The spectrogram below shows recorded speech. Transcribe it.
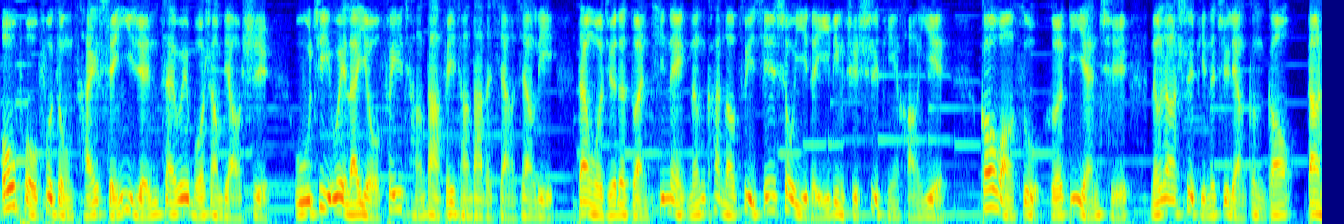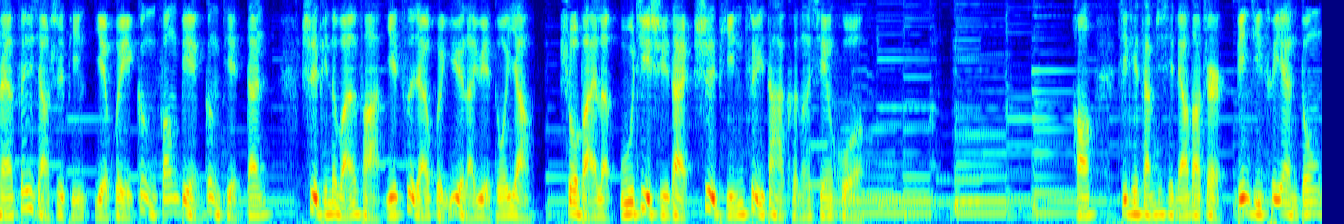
OPPO 副总裁沈义仁在微博上表示，5G 未来有非常大、非常大的想象力，但我觉得短期内能看到最先受益的一定是视频行业。高网速和低延迟能让视频的质量更高，当然分享视频也会更方便、更简单，视频的玩法也自然会越来越多样。说白了，五 G 时代视频最大可能先火。好，今天咱们就先聊到这儿。编辑崔彦东，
